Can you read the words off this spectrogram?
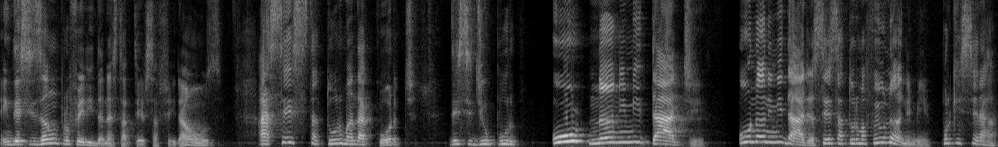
Em decisão proferida nesta terça-feira 11, a sexta turma da corte decidiu por unanimidade. Unanimidade. A sexta turma foi unânime. Por que será?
